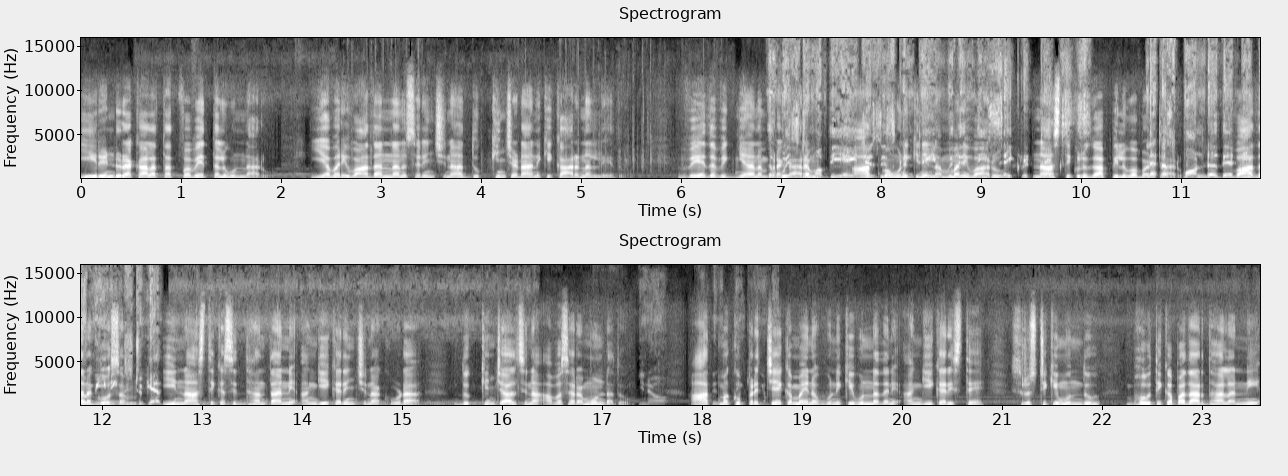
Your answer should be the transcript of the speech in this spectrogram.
ఈ రెండు రకాల తత్వవేత్తలు ఉన్నారు. ఎవరి వాదాన్ని అనుసరించినా దుఃఖించడానికి కారణం లేదు. వేద విజ్ఞానం ప్రకారం ఆత్మ ఉనికిని నమ్మని వారు నాస్తికులుగా పిలువబడతారు. వాదన కోసం ఈ నాస్తిక సిద్ధాంతాన్ని అంగీకరించినా కూడా దుఃఖించాల్సిన అవసరం ఉండదు. ఆత్మకు ప్రత్యేకమైన ఉనికి ఉన్నదని అంగీకరిస్తే సృష్టికి ముందు భౌతిక పదార్థాలన్నీ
